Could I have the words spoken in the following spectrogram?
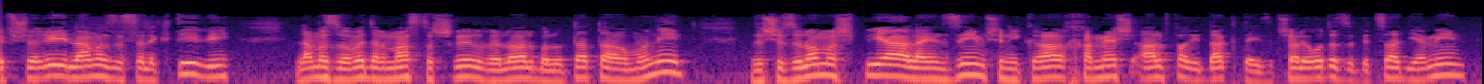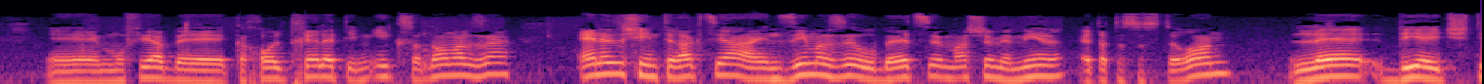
אפשרי למה זה סלקטיבי, למה זה עובד על מסת השריר ולא על בלוטת הערמונית, זה שזה לא משפיע על האנזים שנקרא 5 alpha reductase, אפשר לראות את זה בצד ימין, אה, מופיע בכחול תכלת עם X אדום על זה, אין איזושהי אינטראקציה, האנזים הזה הוא בעצם מה שממיר את הטסוסטרון ל-DHT,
